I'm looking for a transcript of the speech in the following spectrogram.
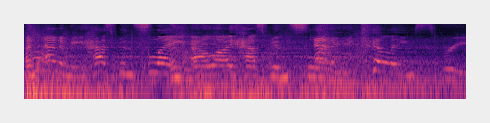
An enemy has been slain. An ally has been slain. Enemy killing spree.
